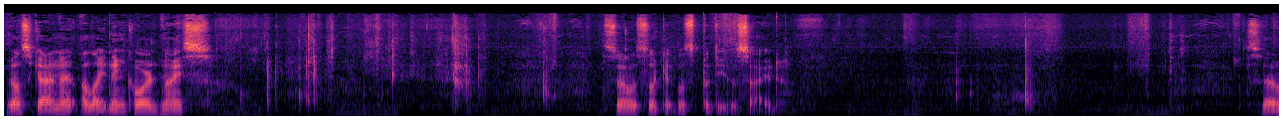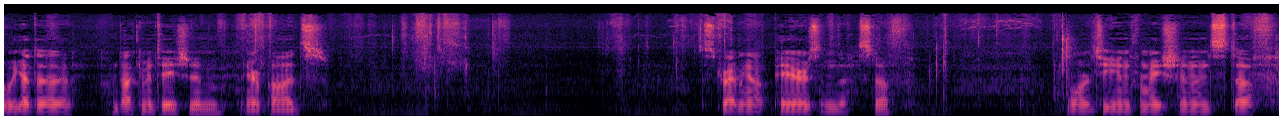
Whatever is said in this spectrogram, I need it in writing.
We also got a lightning cord. Nice. So let's look at let's put these aside. So we got the documentation, AirPods, just driving out pairs and the stuff, warranty information and stuff.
